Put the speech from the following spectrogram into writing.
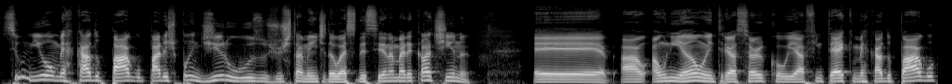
se uniu ao mercado pago para expandir o uso justamente da USDC na América Latina é, a, a, união entre a Circle e a Fintech Mercado Pago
